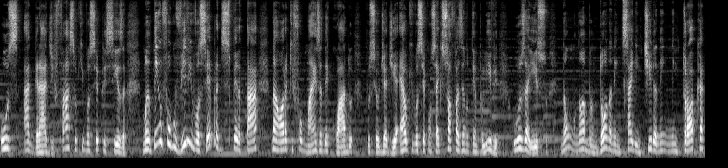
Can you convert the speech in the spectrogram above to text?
os agrade, faça o que você precisa. Mantenha o fogo vivo em você para despertar na hora que for mais adequado para o seu dia a dia. É algo que você consegue só fazer no tempo livre? Usa isso. Não, não abandona, nem sai, nem tira, nem, nem troca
